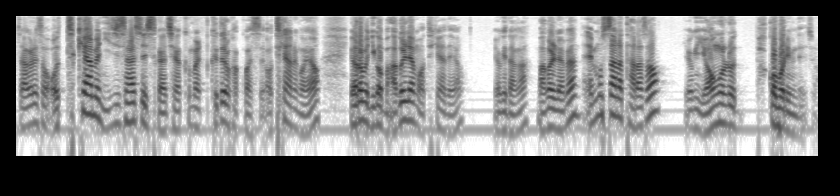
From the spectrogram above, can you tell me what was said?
자, 그래서 어떻게 하면 이 짓을 할 수 있을까요? 제가 그 말 그대로 갖고 왔어요. 어떻게 하는 거예요? 여러분 이거 막으려면 어떻게 해야 돼요? 여기다가 막으려면 엠모스 하나 달아서 여기 0으로 바꿔버리면 되죠.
